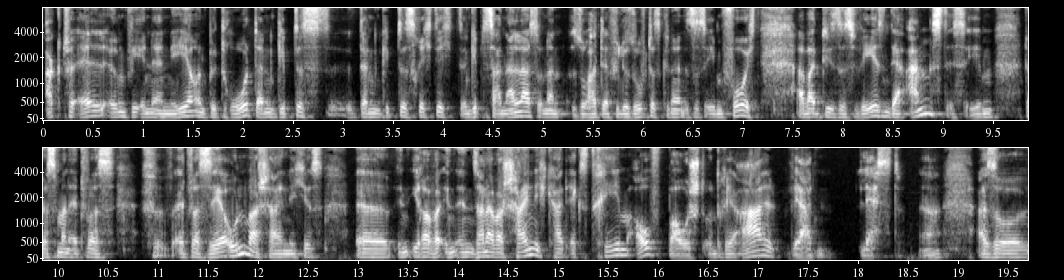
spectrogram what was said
aktuell irgendwie in der Nähe und bedroht, dann gibt es, dann gibt es richtig, dann gibt es einen Anlass und dann, so hat der Philosoph das genannt, ist es eben Furcht. Aber dieses Wesen der Angst ist eben, dass man etwas, etwas sehr Unwahrscheinliches äh, in ihrer, in, in seiner Wahrscheinlichkeit extrem aufbauscht und real werden lässt. Ja, also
